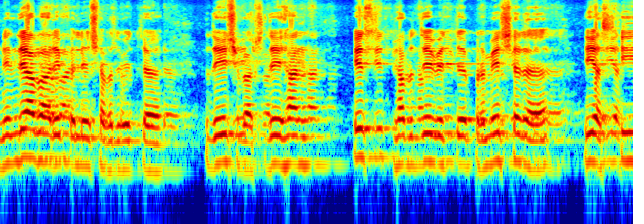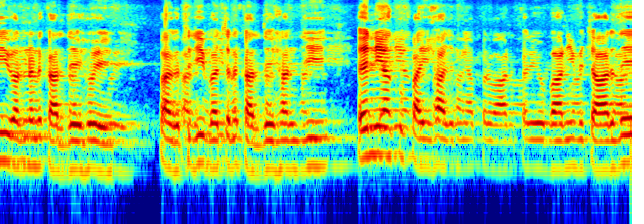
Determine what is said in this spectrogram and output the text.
ਨਿੰਦਿਆ ਬਾਰੇ ਪਹਿਲੇ ਸ਼ਬਦ ਵਿੱਚ ਉਪਦੇਸ਼ ਬਖਸ਼ਦੇ ਹਨ। ਇਸ ਸ਼ਬਦ ਦੇ ਵਿੱਚ ਪਰਮੇਸ਼ਰ ਦੀ ਅਸਤੀ ਵਰਣਨ ਕਰਦੇ ਹੋਏ ਭਗਤ ਜੀ ਬਚਨ ਕਰਦੇ ਹਨ ਜੀ। ਇੰਨੀਆਂ ਕੁ ਭਾਈ ਹਾਜ਼ਰੀਆਂ ਪ੍ਰਵਾਨ ਕਰਿਓ, ਬਾਣੀ ਵਿਚਾਰਦੇ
